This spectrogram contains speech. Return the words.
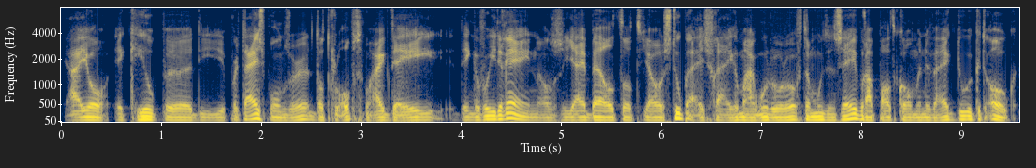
Ja joh, ik hielp uh, die partijsponsor, dat klopt, maar ik deed dingen voor iedereen. Als jij belt dat jouw stoepijs vrijgemaakt moet worden of er moet een zebrapad komen in de wijk, doe ik het ook.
